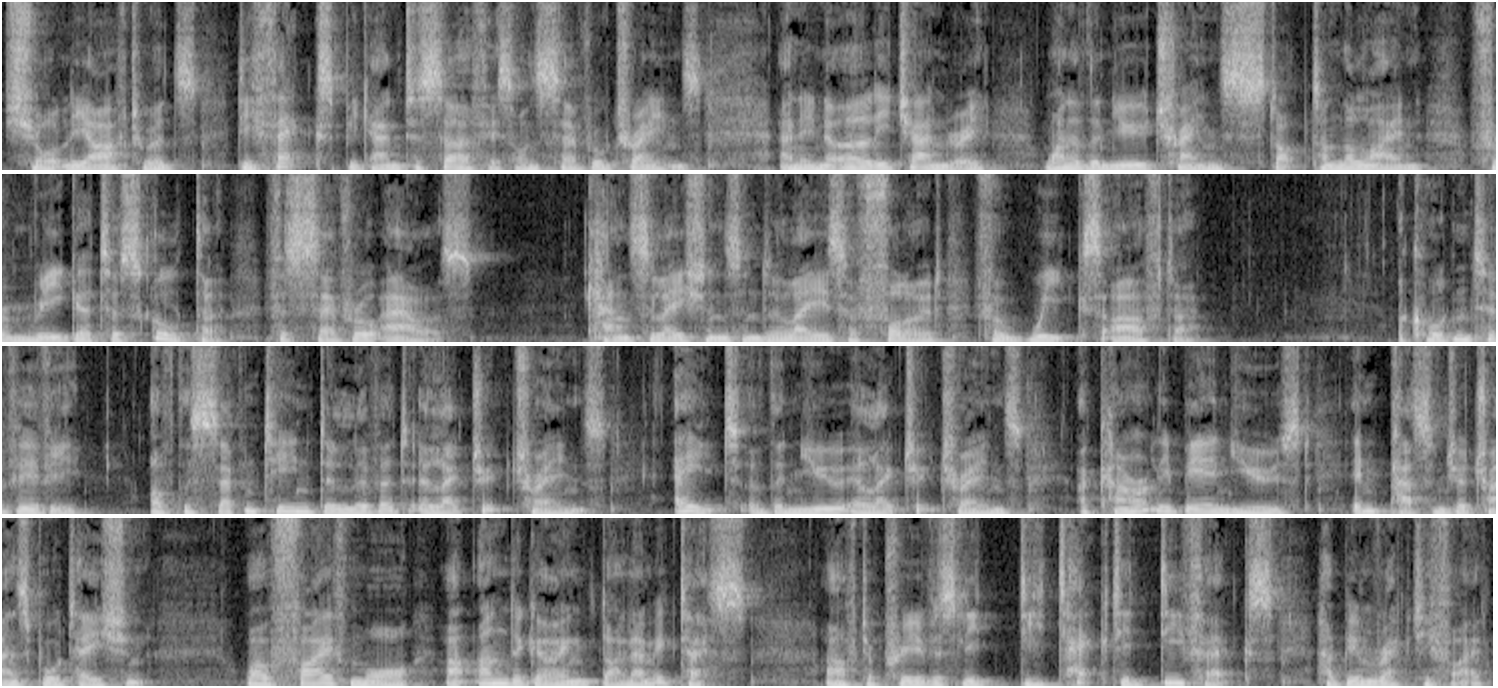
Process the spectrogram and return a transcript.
Shortly afterwards, defects began to surface on several trains, and in early January, one of the new trains stopped on the line from Riga to Skulta for several hours. Cancellations and delays have followed for weeks after. According to Vivi, of the 17 delivered electric trains, eight of the new electric trains are currently being used in passenger transportation, while five more are undergoing dynamic tests after previously detected defects have been rectified.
